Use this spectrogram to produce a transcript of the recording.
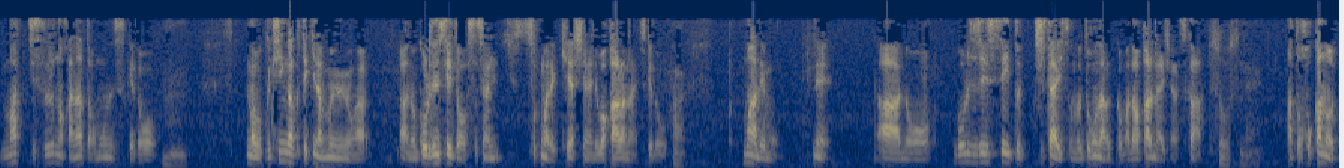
マッチするのかなとは思うんですけど、うん。まあ僕金額的な部分は、あの、ゴールデンステートはさすがにそこまでケアしてないんでわからないですけど、はい。まあでも、ね、あの、ゴールデンステート自体そのどうなるかまだわからないじゃないですか。そうですね。あと他の、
